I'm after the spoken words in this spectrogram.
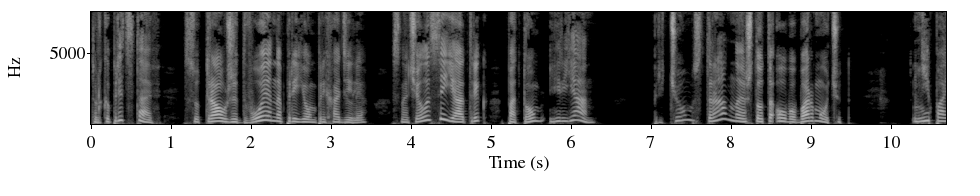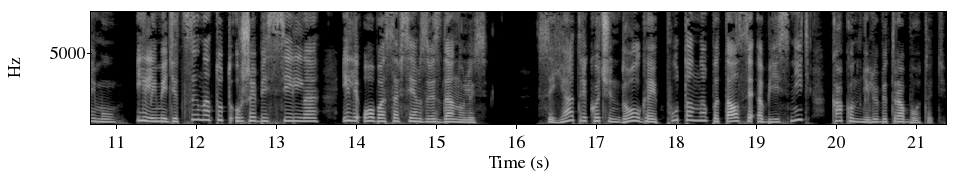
только представь, с утра уже двое на прием приходили. Сначала Сиатрик, потом Ирьян. Причем странное что-то оба бормочут. Не пойму, или медицина тут уже бессильна, или оба совсем звезданулись. Сиатрик очень долго и путанно пытался объяснить, как он не любит работать.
